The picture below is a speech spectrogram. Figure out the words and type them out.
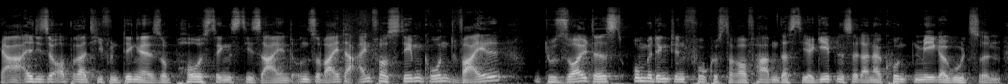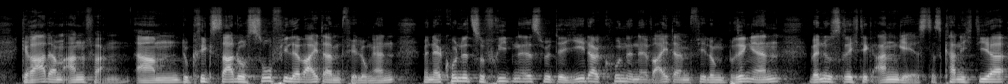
ja, all diese operativen Dinge, so Postings designt und so weiter. Einfach aus dem Grund, weil du solltest unbedingt den Fokus darauf haben, dass die Ergebnisse deiner Kunden mega gut sind. Gerade am Anfang. Ähm, du kriegst dadurch so viele Weiterempfehlungen. Wenn der Kunde zufrieden ist, wird dir jeder Kunde eine Weiterempfehlung bringen, wenn du es richtig angehst. Das kann ich dir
